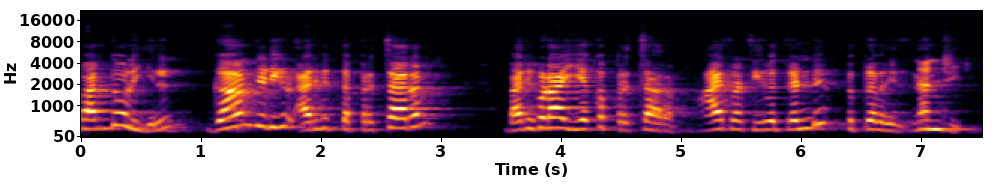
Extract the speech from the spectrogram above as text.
பர்தோலியில் காந்தியடிகள் அறிவித்த பிரச்சாரம் பரிகுடா இயக்க பிரச்சாரம். ஆயிரத்தி தொள்ளாயிரத்தி இருபத்தி ரெண்டு பிப்ரவரியில். நன்றி.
